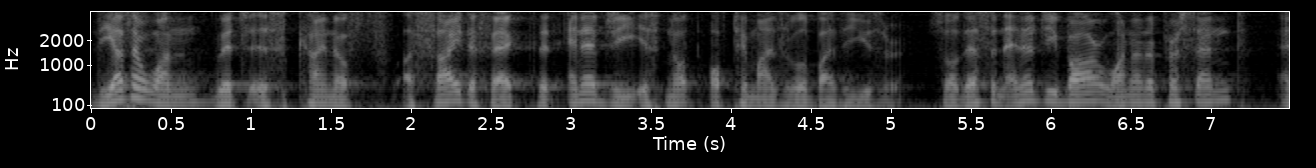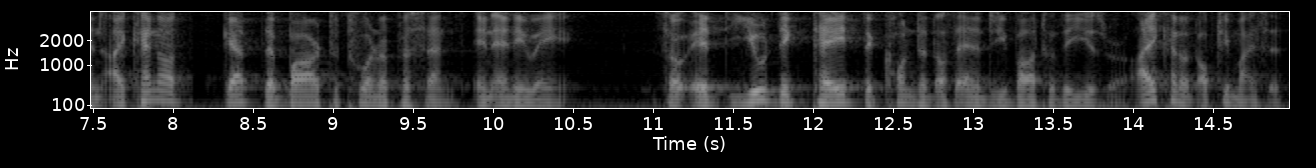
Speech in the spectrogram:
the other one, which is kind of a side effect, that energy is not optimizable by the user. So there's an energy bar, 100%, and I cannot get the bar to 200% in any way. So it, you dictate the content of the energy bar to the user. I cannot optimize it.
